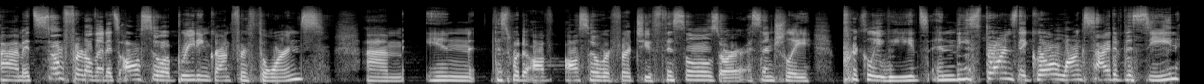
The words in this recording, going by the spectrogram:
um, it's so fertile that it's also a breeding ground for thorns. Um, in this would also refer to thistles or essentially prickly weeds and these thorns they grow alongside of the seed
